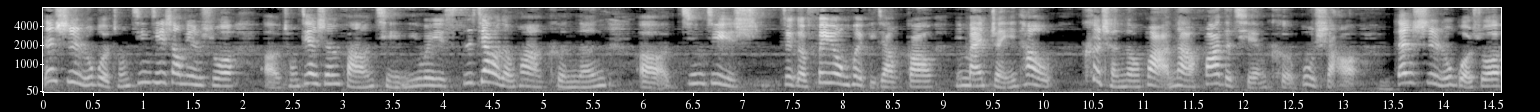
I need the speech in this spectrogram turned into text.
但是如果从经济上面说，呃，从健身房请一位私教的话，可能呃经济是这个费用会比较高。你买整一套课程的话，那花的钱可不少。但是如果说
